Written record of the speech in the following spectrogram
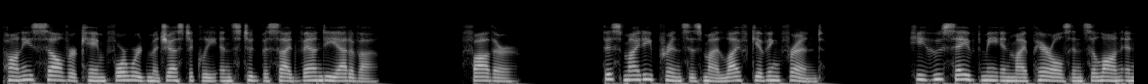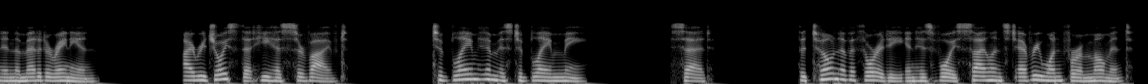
Pani Selvar came forward majestically and stood beside Vandiyadeva. Father! This mighty prince is my life-giving friend. He who saved me in my perils in Ceylon and in the Mediterranean. I rejoice that he has survived. To blame him is to blame me. Said. The tone of authority in his voice silenced everyone for a moment.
